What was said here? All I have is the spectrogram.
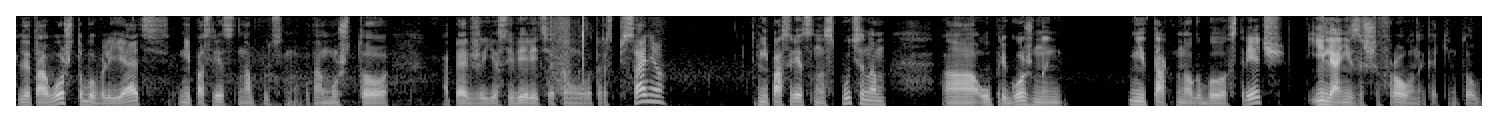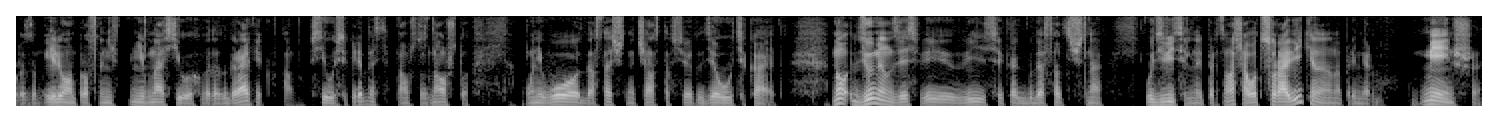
для того, чтобы влиять непосредственно на Путина. Потому что, опять же, если верить этому вот расписанию, непосредственно с Путиным э, у Пригожина не так много было встреч, или они зашифрованы каким-то образом, или он просто не, не вносил их в этот график там, в силу секретности, потому что знал, что у него достаточно часто все это дело утекает. Но Дюмин здесь, видите, как бы достаточно удивительный персонаж. А вот Суровикина, например, меньше,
